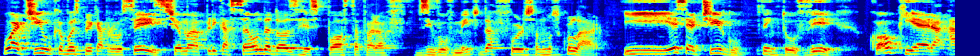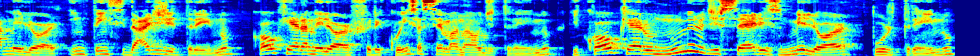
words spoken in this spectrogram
O artigo que eu vou explicar para vocês chama Aplicação da dose-resposta para desenvolvimento da força muscular. E esse artigo tentou ver qual que era a melhor intensidade de treino, qual que era a melhor frequência semanal de treino e qual que era o número de séries melhor por treino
